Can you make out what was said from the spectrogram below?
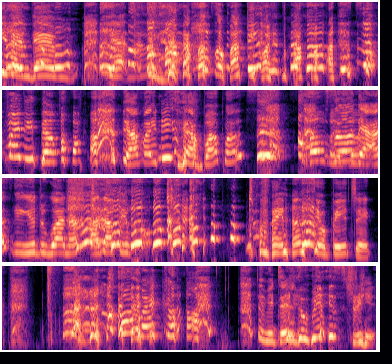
Even them, they're, they're also working on purpose. they're Finding the purpose. They are finding their purpose. Oh So God. they're asking you to go and ask other people to finance your paycheck. oh my god. Let me tell you, ministry.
